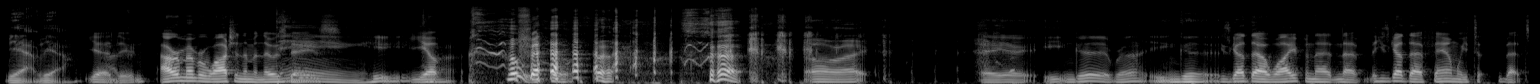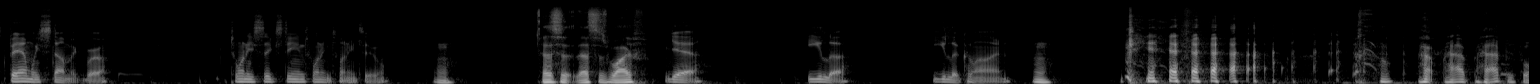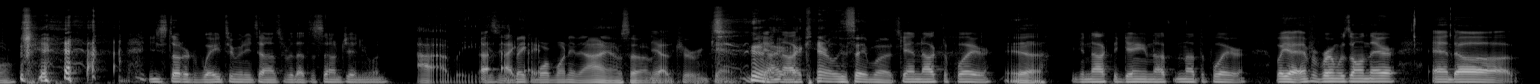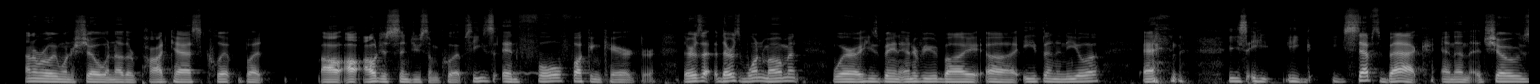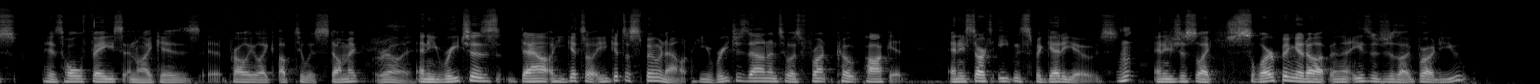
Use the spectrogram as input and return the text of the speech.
Yeah, yeah. Yeah, I- dude. I remember watching them in those days. He. Yep. All right. Hey, hey, eating good, bro. Eating good. He's got that wife and that and that he's got that family t- that family stomach, bro. 2016, 2022. That's his, that's his wife. Yeah. Hila. Hila Klein. Hmm. Ha- happy for him. you stuttered way too many times for that to sound genuine. I mean, he's, I- making I- more money than I am, so I Yeah, mean, true. You can't, you can't I, knock I can't really say much. can't knock the player. Yeah. You can knock the game, not not the player. But yeah, Infrabrand was on there, and uh, I don't really want to show another podcast clip, but I'll, I'll I'll just send you some clips. He's in full fucking character. There's a, there's one moment where he's being interviewed by uh, Ethan and Hila, and he's he he he steps back, and then it shows his whole face and like his uh, probably like up to his stomach. Really? and he reaches down he gets a he gets a spoon out. He reaches down into his front coat pocket and he starts eating spaghettios. And he's just like slurping it up. And then Ethan's just like bro do you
